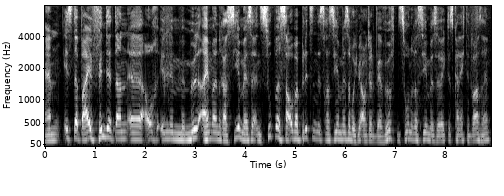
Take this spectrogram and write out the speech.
Ähm, ist dabei, findet dann äh, auch in einem Mülleimer ein Rasiermesser, ein super sauber blitzendes Rasiermesser, wo ich mir auch dachte, wer wirft denn so ein Rasiermesser weg? Das kann echt nicht wahr sein.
